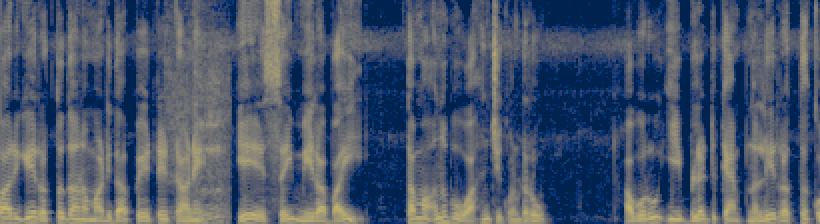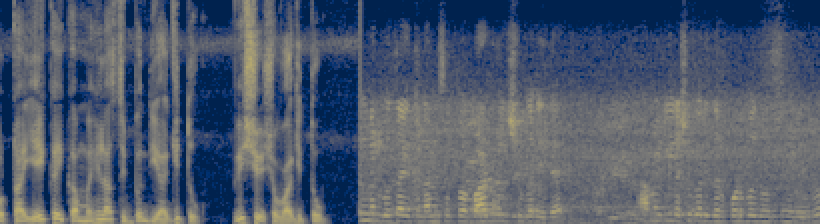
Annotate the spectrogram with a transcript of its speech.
ಬಾರಿಗೆ ರಕ್ತದಾನ ಮಾಡಿದ ಪೇಟೆ ಠಾಣೆ ಎಎಸ್ಐ ಮೀರಾಬಾಯಿ ತಮ್ಮ ಅನುಭವ ಹಂಚಿಕೊಂಡರು. ಅವರು ಈ ಬ್ಲಡ್ ಕ್ಯಾಂಪ್ನಲ್ಲಿ ರಕ್ತ ಕೊಟ್ಟ ಏಕೈಕ ಮಹಿಳಾ ಸಿಬ್ಬಂದಿಯಾಗಿದ್ದು ವಿಶೇಷವಾಗಿತ್ತು. ಗೊತ್ತಾಯಿತು ನನಗೆ ಸ್ವಲ್ಪ ಬಾರ್ಡ್ರಲ್ಲಿ ಶುಗರ್ ಇದೆ. ಆಮೇಲೆ ಇಲ್ಲ ಶುಗರ್ ಇದ್ದವ್ರು ಕೊಡ್ಬೋದು ಅಂತ ಹೇಳಿದರು.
